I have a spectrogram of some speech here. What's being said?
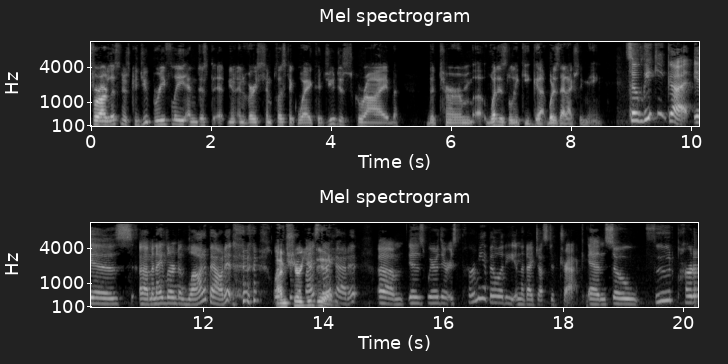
for our listeners, could you briefly and just uh, in a very simplistic way, could you describe the term uh, what is leaky gut? What does that actually mean? So, leaky gut is, um, and I learned a lot about it. I'm sure you did. I had it um, is where there is permeability in the digestive tract. And so food particles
